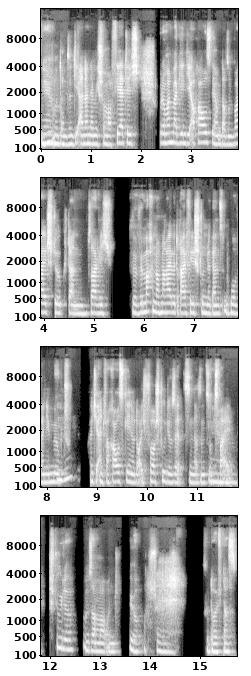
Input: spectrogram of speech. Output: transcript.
Ja. Und dann sind die anderen nämlich schon mal fertig. Oder manchmal gehen die auch raus. Wir haben da so ein Waldstück. Dann sage ich, wir, wir machen noch eine halbe, dreiviertel Stunde ganz in Ruhe, wenn ihr mögt. Mhm. Könnt ihr einfach rausgehen oder euch vor Studio setzen. Da sind so ja. zwei Stühle im Sommer und ja, schön. so läuft das.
